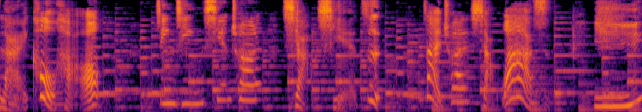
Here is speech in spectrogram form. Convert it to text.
来扣好，晶晶先穿小鞋子，再穿小袜子。咦，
